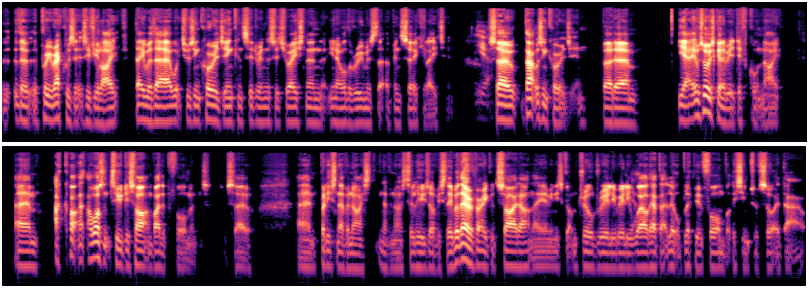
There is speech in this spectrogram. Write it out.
the, the prerequisites, if you like, they were there, which was encouraging considering the situation and you know all the rumours that have been circulating. Yeah. So that was encouraging. But um, yeah, it was always going to be a difficult night. Um, I I wasn't too disheartened by the performance. So, um, but it's never nice, never nice to lose, obviously. But they're a very good side, aren't they? I mean, he's got them drilled really, really yeah. well. They had that little blip in form, but they seem to have sorted that out.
